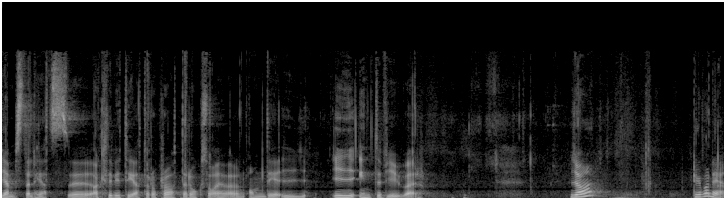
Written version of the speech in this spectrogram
jämställdhetsaktiviteter och pratade också om det i, i intervjuer. Ja, det var det.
